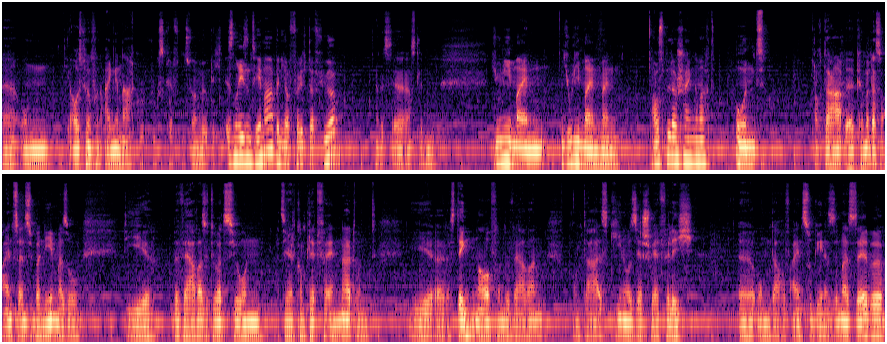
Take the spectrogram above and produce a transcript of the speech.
äh, um die Ausbildung von eigenen Nachwuchskräften zu ermöglichen. Ist ein Riesenthema, bin ich auch völlig dafür. Ich habe jetzt äh, erst im Juni mein, Juli meinen mein Ausbilderschein gemacht und auch da äh, können wir das so eins zu eins übernehmen. Also die Bewerbersituation hat sich halt komplett verändert und die, äh, das Denken auch von Bewerbern. Und da ist Kino sehr schwerfällig, äh, um darauf einzugehen. Es ist immer dasselbe,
